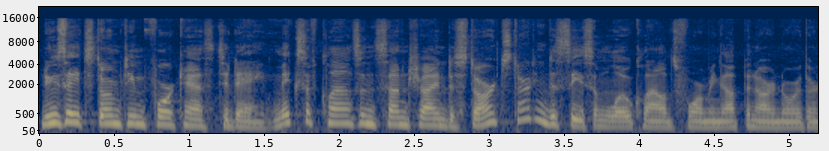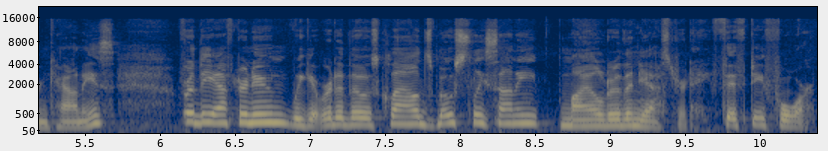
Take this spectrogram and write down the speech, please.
News 8 Storm Team forecast today. Mix of clouds and sunshine to start. Starting to see some low clouds forming up in our northern counties. For the afternoon, we get rid of those clouds. Mostly sunny, milder than yesterday, 54.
